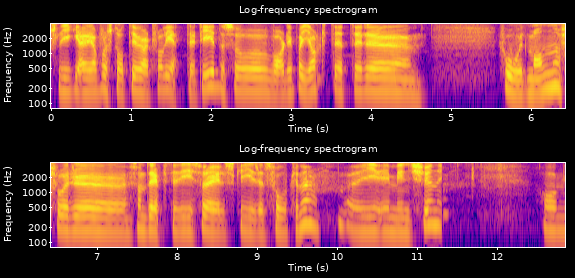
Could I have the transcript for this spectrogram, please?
slik jeg har forstått det, i hvert fall i ettertid, så var de på jakt etter uh, hovedmannen for, uh, som drepte de israelske idrettsfolkene i, i München. Og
